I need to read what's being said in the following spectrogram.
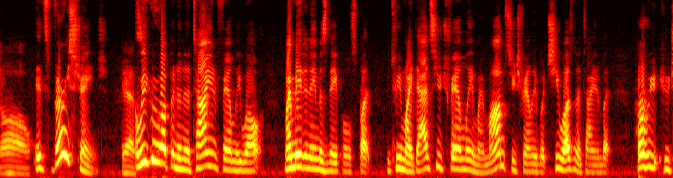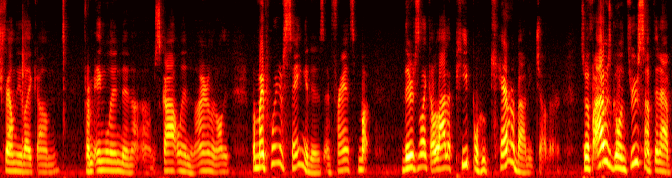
Oh, It's very strange. Yes. And We grew up in an Italian family. Well, my maiden name is Naples, but between my dad's huge family and my mom's huge family, but she wasn't Italian, but her huge family, like um, from England and um, Scotland and Ireland, all these. But my point of saying it is, in France, there's like a lot of people who care about each other. So if I was going through something, I have,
